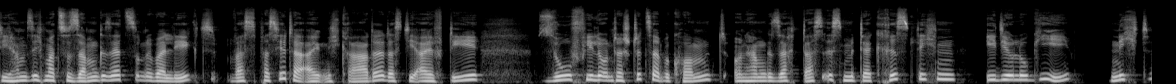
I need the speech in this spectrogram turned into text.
Die haben sich mal zusammengesetzt und überlegt, was passiert da eigentlich gerade, dass die AfD so viele Unterstützer bekommt und haben gesagt, das ist mit der christlichen Ideologie nicht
